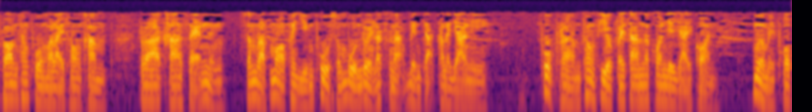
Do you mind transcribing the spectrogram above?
พร้อมทั้งพวงมาลัยทองคำราคาแสนหนึ่งสำหรับมอบให้หญิงผู้สมบูรณ์ด้วยลักษณะเบญจกัลยาณี พวกพราหมณ์ท่องเที่ยวไปตามนครใหญ่ ๆ ก่อน เมื่อไม่พบ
